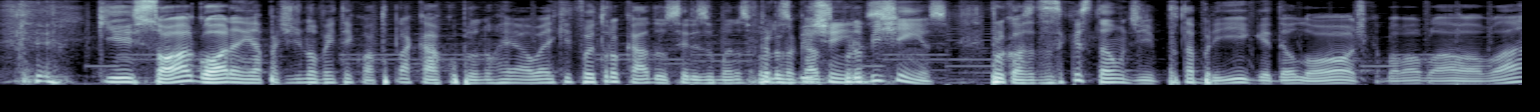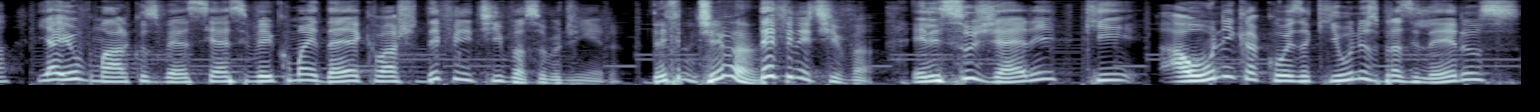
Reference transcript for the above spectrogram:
que só agora, a partir de 94 pra cá, o plano real, é que foi trocado, os seres humanos foram Pelos trocados por bichinhos. bichinhos. Por causa dessa questão de puta briga ideológica, blá blá blá blá blá. E aí o Marcos VSS veio com uma ideia que eu acho definitiva sobre o dinheiro. Definitiva? Definitiva. Ele sugere que a única coisa que une os brasileiros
